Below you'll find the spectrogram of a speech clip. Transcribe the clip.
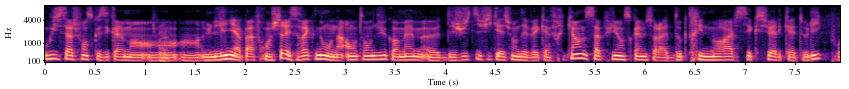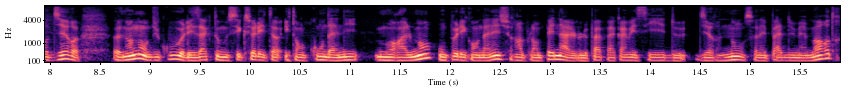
oui, ça, je pense que c'est quand même une ligne à pas franchir. Et c'est vrai que nous, on a entendu quand même euh, des justifications d'évêques africains s'appuyant quand même sur la doctrine morale sexuelle catholique pour dire euh, non, non, du coup, les actes homosexuels étant, condamnés moralement, on peut les condamner sur un plan pénal. Le pape a quand même essayé de dire non, ce n'est pas du même ordre.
